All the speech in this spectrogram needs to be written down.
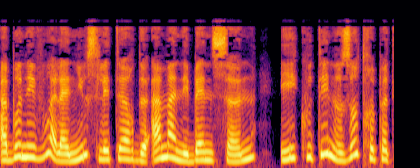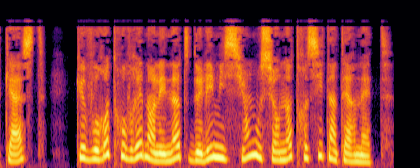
abonnez-vous à la newsletter de Haman et Benson et écoutez nos autres podcasts que vous retrouverez dans les notes de l'émission ou sur notre site internet.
